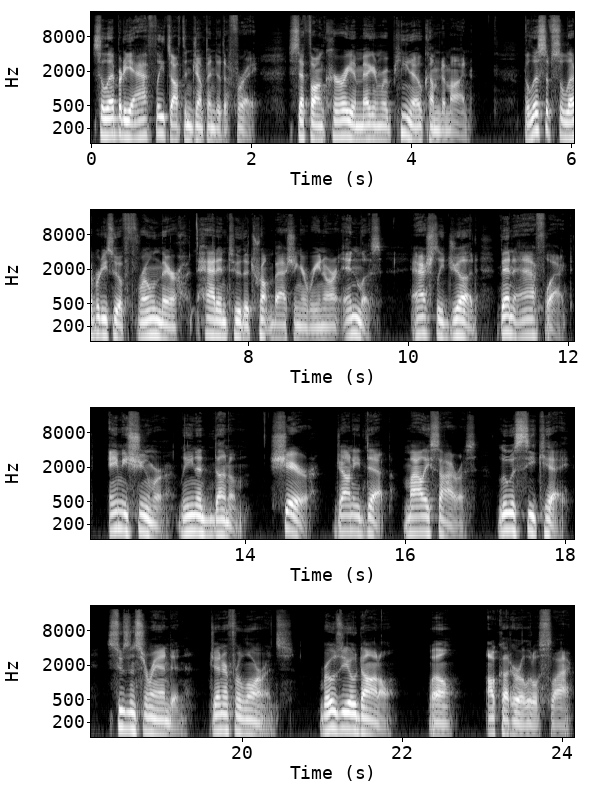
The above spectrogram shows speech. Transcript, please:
Celebrity athletes often jump into the fray. Stephen Curry and Megan Rapinoe come to mind. The list of celebrities who have thrown their hat into the Trump bashing arena are endless. Ashley Judd, Ben Affleck, Amy Schumer, Lena Dunham, Cher, Johnny Depp, Miley Cyrus, Louis C.K., Susan Sarandon, Jennifer Lawrence, Rosie O'Donnell. Well, I'll cut her a little slack,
